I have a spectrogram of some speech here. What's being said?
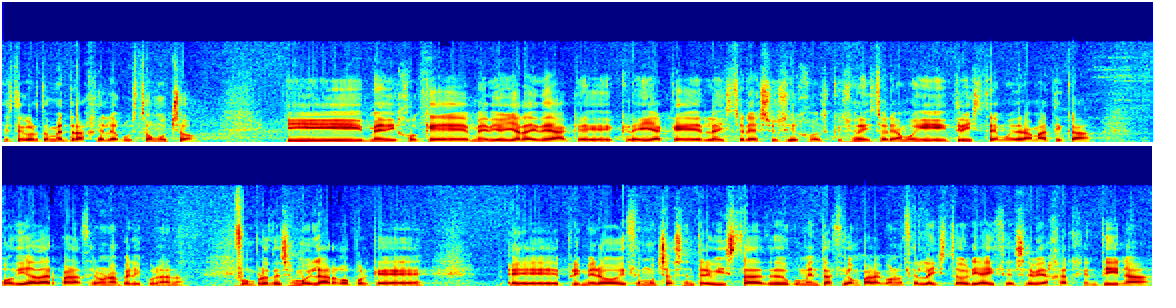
este cortometraje, le gustó mucho y me dijo que me dio ya la idea, que creía que la historia de sus hijos, que es una historia muy triste, muy dramática, podía dar para hacer una película. ¿no? Fue un proceso muy largo porque eh, primero hice muchas entrevistas de documentación para conocer la historia, hice ese viaje a Argentina,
